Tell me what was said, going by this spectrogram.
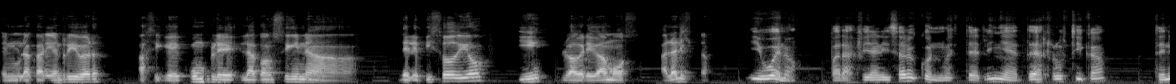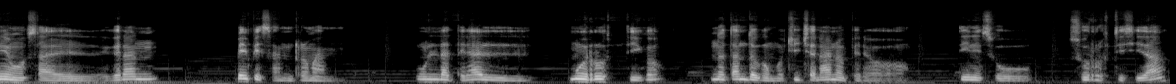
en y en River. Así que cumple la consigna del episodio y lo agregamos a la lista. Y bueno, para finalizar con nuestra línea de test rústica, tenemos al gran Pepe San Román, un lateral muy rústico, no tanto como Chicharano, pero tiene su, su rusticidad,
